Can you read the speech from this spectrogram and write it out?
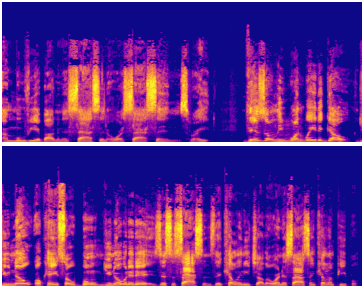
a movie about an assassin or assassins, right? There's only Mhm. one way to go. You know, okay, so boom, you know what it is. It's assassins. They're killing each other, or an assassin killing people.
